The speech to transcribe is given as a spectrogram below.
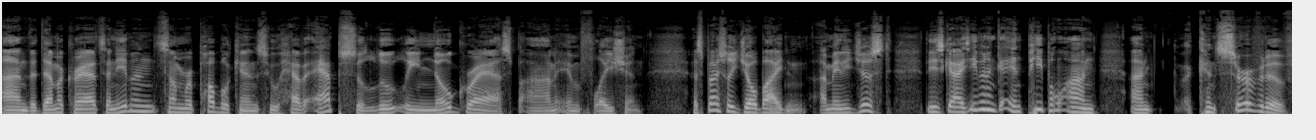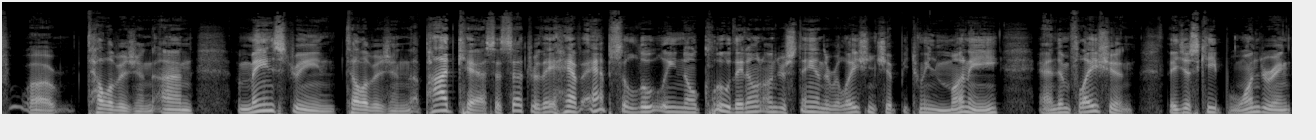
on the Democrats and even some Republicans who have absolutely no grasp on inflation, especially Joe Biden. I mean, he just these guys, even in people on on conservative uh, television, on mainstream television, podcasts, etc., they have absolutely no clue. They don't understand the relationship between money and inflation. They just keep wondering,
